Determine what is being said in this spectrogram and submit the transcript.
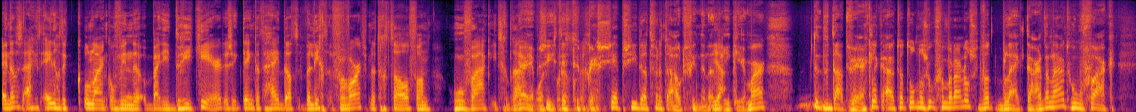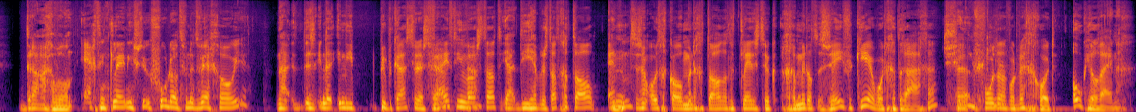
En dat is eigenlijk het enige wat ik online kon vinden bij die drie keer. Dus ik denk dat hij dat wellicht verward met het getal van hoe vaak iets gedragen Ja, ja wordt. precies. Het is de voordat perceptie dat we het oud vinden na Ja. drie keer. Maar daadwerkelijk, uit dat onderzoek van Barnardos... wat blijkt daar dan uit? Hoe vaak dragen we dan echt een kledingstuk... voordat we het weggooien? Nou, dus in, de, in die publicatie 2015 Ja, was dat. Ja, die hebben dus dat getal. En Mhm. ze zijn ooit gekomen met een getal dat een kledingstuk gemiddeld zeven keer wordt gedragen. Zeven eh, voordat keer? het wordt weggegooid. Ook heel weinig.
